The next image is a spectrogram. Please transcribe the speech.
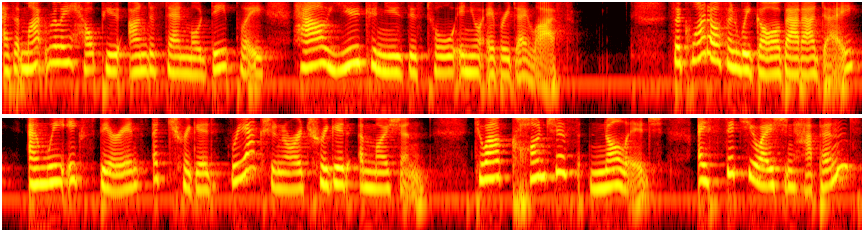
as it might really help you understand more deeply how you can use this tool in your everyday life. So, quite often we go about our day and we experience a triggered reaction or a triggered emotion. To our conscious knowledge, a situation happened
